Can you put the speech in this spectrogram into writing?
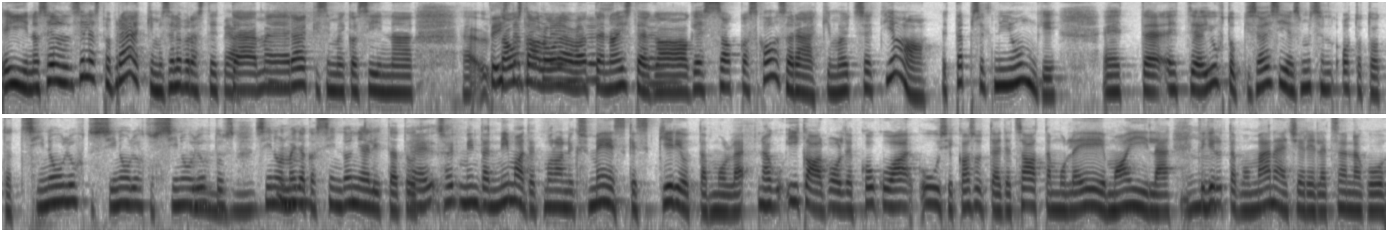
ei, no see on, sellest peab rääkima, sellepärast et Peab. Äh, me rääkisime ka siin äh, Teiste taustal olevate naistega, kes hakkas kaasa rääkima, ütles, et jaa, et täpselt nii ongi. et, et juhtubki see asi ja siis mõtlesin, oot-oot-oot, et sinul juhtus, sinul juhtus, sinul juhtus mm, -hmm. sinul mm, -hmm. ma ei tea, kas sind on jälitatud. mind on niimoodi, et mul on üks mees, kes kirjutab mulle nagu igal pool teeb kogu aeg uusi kasutajaid, et saata mulle emaile mm, -hmm. ta kirjutab mu mänedžerile, et see on nagu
